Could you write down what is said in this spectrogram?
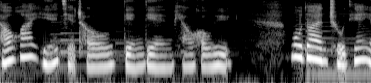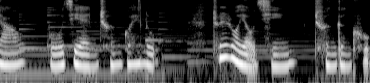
桃花也解愁，点点飘红玉。暮断楚天遥。不见春归路，春若有情，春更苦。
